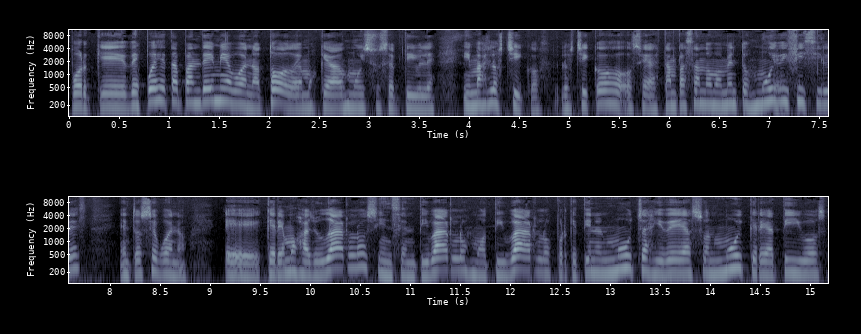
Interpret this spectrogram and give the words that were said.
porque después de esta pandemia, bueno, todos hemos quedado muy susceptibles, y más los chicos. Los chicos, o sea, están pasando momentos muy difíciles, entonces, bueno, eh, queremos ayudarlos, incentivarlos, motivarlos, porque tienen muchas ideas, son muy creativos.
